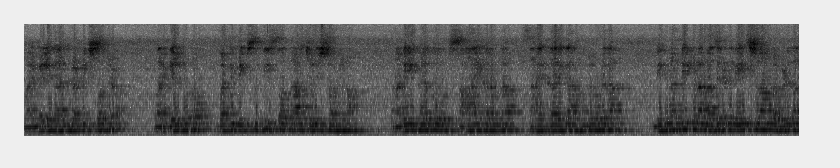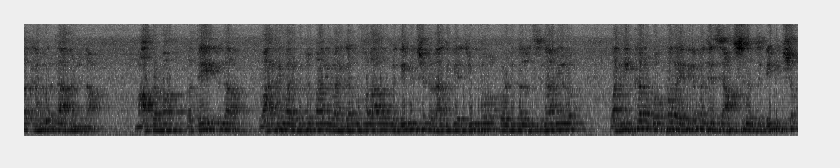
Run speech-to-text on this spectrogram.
మా ఎమ్మెల్యే గారిని బట్టి స్తోత్రం వారి గెలుపును బట్టి మీకు స్థుతి స్తోత్రాలు చెల్లిస్తూ ఉంటున్నాం. అనేకులకు సహాయకరంగా సహాయకారిగా ఉంటుండగా నిధులన్నీ కూడా నజరుడు నేర్చున్నాములో విడుదల కలుగుగా అంటున్నాం మా ప్రభ ప్రత్యేకంగా వారిని వారి కుటుంబాన్ని వారి గర్భఫలాలను దీవించండి. రాజకీయ జీవితంలో పొలిటికల్ సినారియోలో వారిని ఇంకా గొప్పగా ఎదిగింపజేసి ఆశీర్వించి దీవించాం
